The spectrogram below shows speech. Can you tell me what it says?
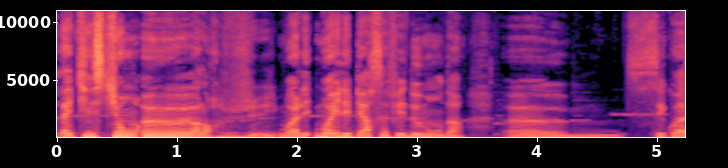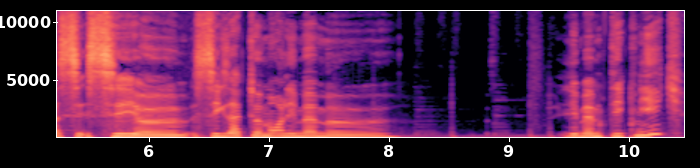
la question, euh, alors, moi, les- moi et les pierres, ça fait deux mondes. hein. Euh, c'est quoi C'est euh, c'est exactement les mêmes, les mêmes techniques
